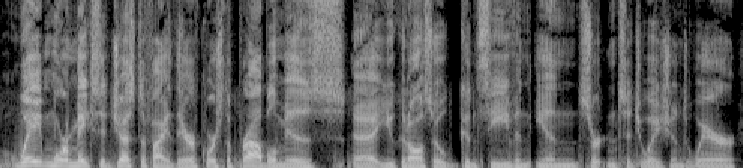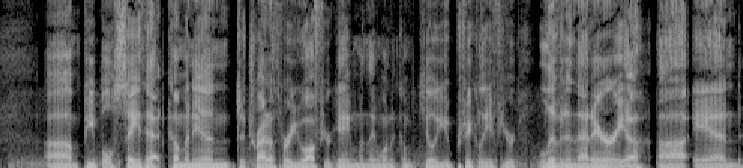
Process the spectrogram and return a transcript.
way more makes it justified there. Of course, the problem is uh, you could also conceive in in certain situations where um, people say that coming in to try to throw you off your game when they want to come kill you, particularly if you're living in that area uh, and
